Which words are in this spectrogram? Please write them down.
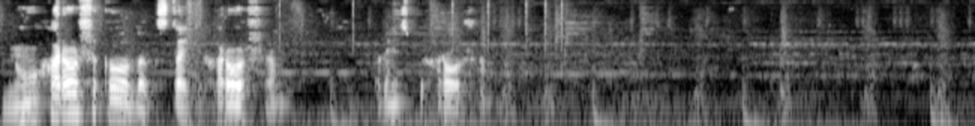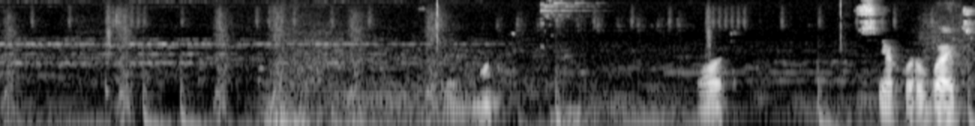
Ну, хорошая колода, кстати, хорошая. В принципе, хорошая. Вот. Всех вырубать.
